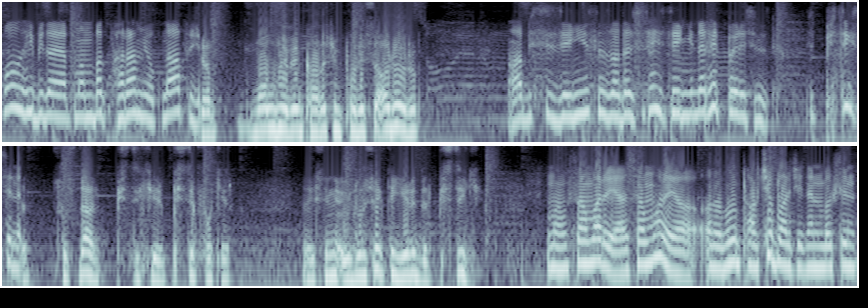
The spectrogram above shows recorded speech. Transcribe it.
vallahi bir daha yapmam. Bak param yok. Ne yapacağım? Ya, vallahi ben kardeşim polisi arıyorum. Abi siz zenginsiniz zaten. Siz hey, zenginler hep böylesiniz. Siz pisliksiniz. Sus lan pislik herif, pislik fakir. E, seni öldürsek de yeridir pislik. Lan sen var ya sen var ya arabanı parça parça ederim bak senin.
